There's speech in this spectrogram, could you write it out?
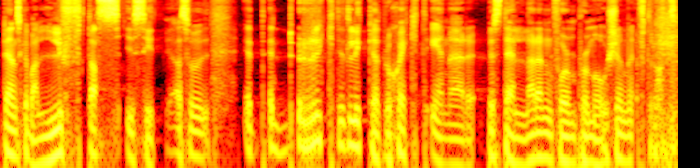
Den ska bara lyftas i sitt, alltså ett, ett riktigt lyckat projekt är när beställaren får en promotion efteråt.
